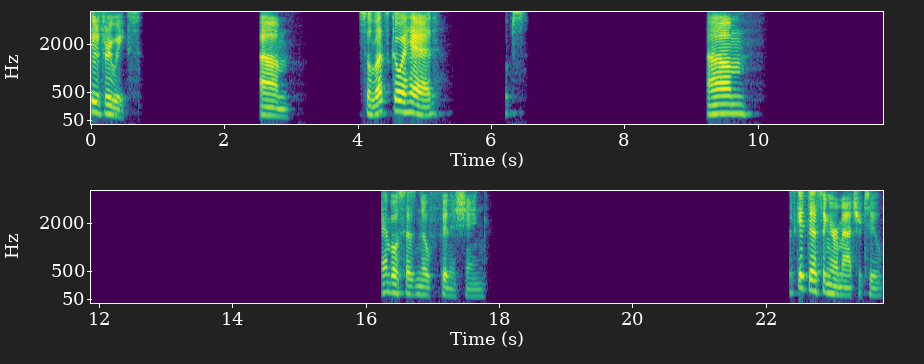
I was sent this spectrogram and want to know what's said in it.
Two to three weeks. Um, so let's go ahead. Oops. Um, Ambo says no finishing. Let's get Dessinger a match or two.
